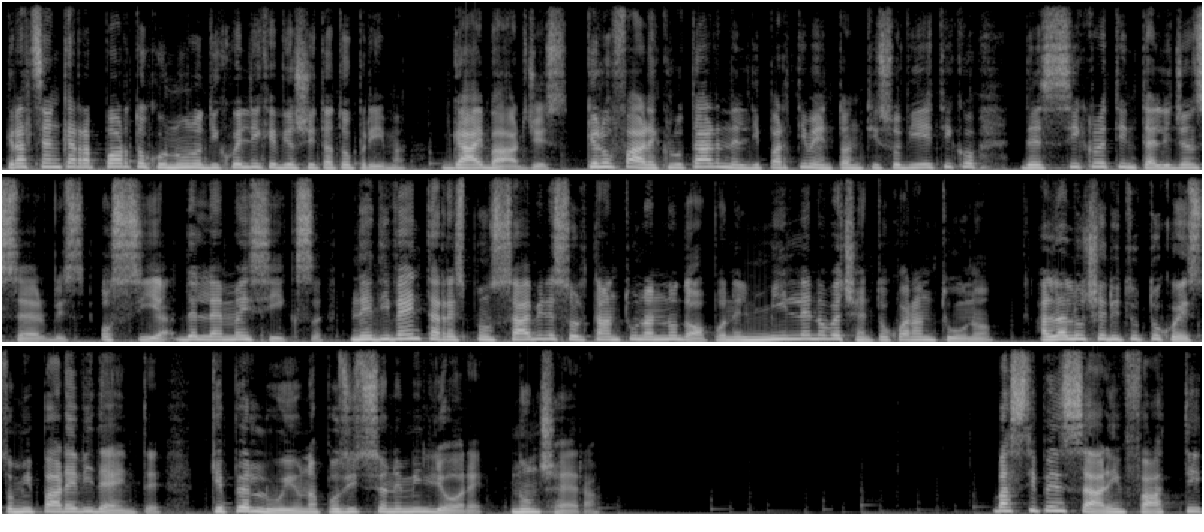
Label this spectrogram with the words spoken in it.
grazie anche al rapporto con uno di quelli che vi ho citato prima, Guy Burgess, che lo fa reclutare nel dipartimento antisovietico del Secret Intelligence Service, ossia dell'MI6. Ne diventa responsabile soltanto un anno dopo, nel 1941. Alla luce di tutto questo mi pare evidente che per lui una posizione migliore non c'era. Basti pensare infatti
